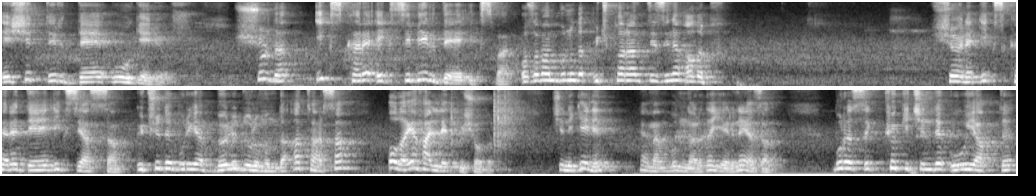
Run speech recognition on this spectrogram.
eşittir du geliyor. Şurada x kare eksi 1 dx var. O zaman bunu da 3 parantezine alıp şöyle x kare dx yazsam 3'ü de buraya bölü durumunda atarsam olayı halletmiş olur. Şimdi gelin hemen bunları da yerine yazalım. Burası kök içinde u yaptı.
